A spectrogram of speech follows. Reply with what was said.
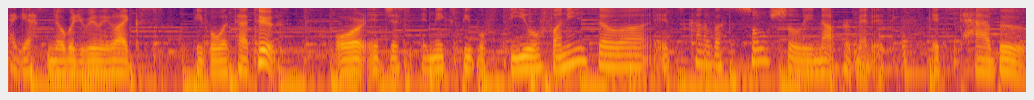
I guess nobody really likes people with tattoos. Or it just it makes people feel funny, so uh, it's kind of a socially not permitted. It's taboo.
